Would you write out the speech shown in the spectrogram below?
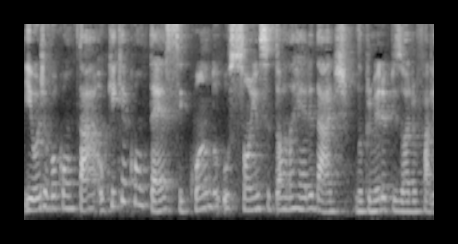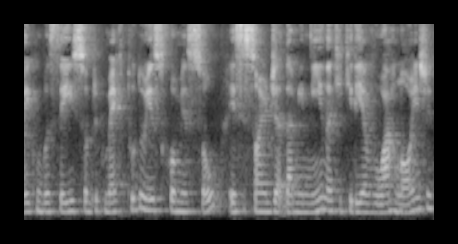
E hoje eu vou contar o que, que acontece quando o sonho se torna realidade. No primeiro episódio eu falei com vocês sobre como é que tudo isso começou, esse sonho de, da menina que queria voar longe,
